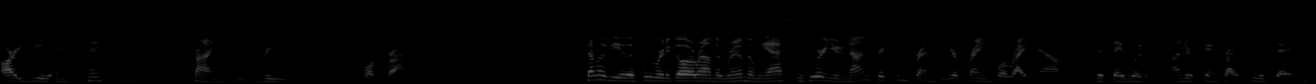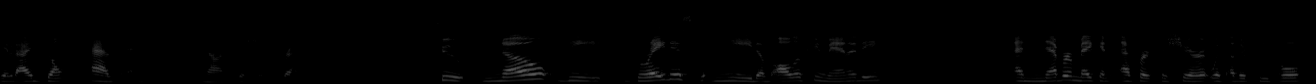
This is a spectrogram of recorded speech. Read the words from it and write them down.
are you intentionally trying to reach for Christ? Some of you, if we were to go around the room and we asked you, who are your non Christian friends that you're praying for right now, that they would understand Christ, you would say, David, I don't have any non Christian friends. To know the greatest need of all of humanity and never make an effort to share it with other people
